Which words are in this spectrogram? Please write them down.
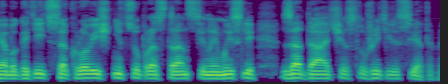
и обогатить сокровищницу пространственной мысли — задача служителя света.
